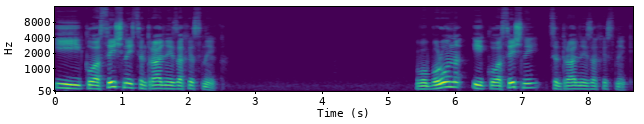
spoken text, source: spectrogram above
і класичний центральний захисник. В оборону і класичний центральний захисник.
